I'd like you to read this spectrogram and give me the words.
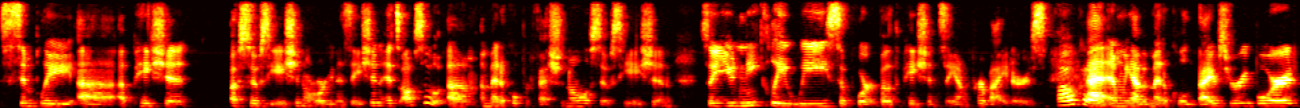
simply uh, a patient association or organization. It's also um, a medical professional association. So uniquely, we support both patients and providers. Okay. Uh, and we have a medical advisory board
